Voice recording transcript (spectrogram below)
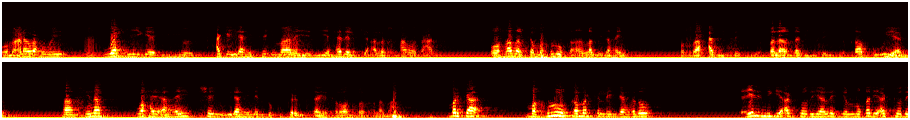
Oo macnaha waxa weeye waxyiga iyo xagga ilaahay ka imaanaya iyo hadalkii alla subxaana wa tacaala oo hadalka makhluuqa aan la mid ahayn fasaaxadiisa iyo balaaqadiisa iyo qaabku u yaallo taasina waxay ahayd shay uu ilaahay nebiga ku garab istaagay salawatullahi wasalaamu caleyh marka makhluuqa marka la yidhaahdo cilmigii agtooda yaallay iyo luqadii agtooda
